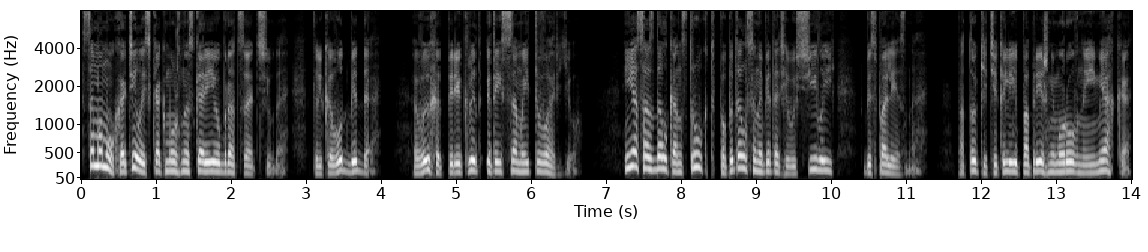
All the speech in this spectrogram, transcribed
Самому хотелось как можно скорее убраться отсюда. Только вот беда. Выход перекрыт этой самой тварью. Я создал конструкт, попытался напитать его силой. Бесполезно. Потоки текли по-прежнему ровно и мягко,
